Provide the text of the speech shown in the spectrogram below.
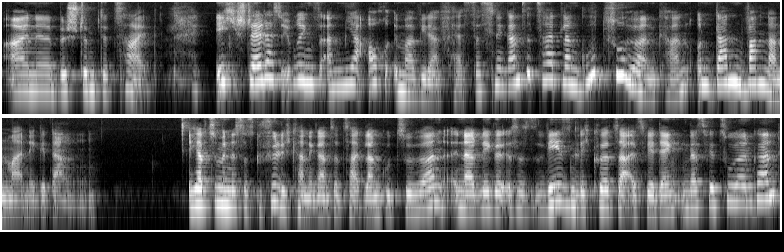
eine bestimmte Zeit. Ich stelle das übrigens an mir auch immer wieder fest, dass ich eine ganze Zeit lang gut zuhören kann und dann wandern meine Gedanken. Ich habe zumindest das Gefühl, ich kann eine ganze Zeit lang gut zuhören. In der Regel ist es wesentlich kürzer, als wir denken, dass wir zuhören können.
